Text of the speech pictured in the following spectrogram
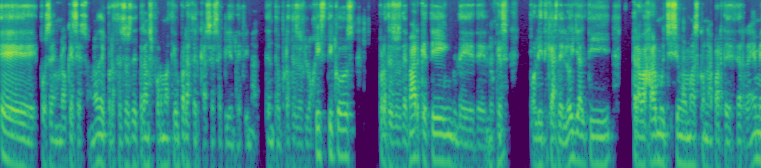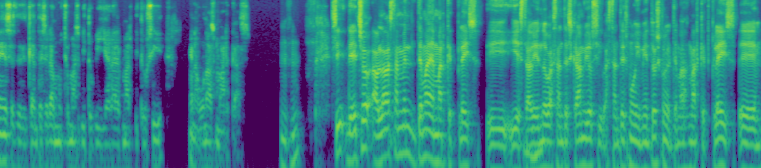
eh, pues en lo que es eso, ¿no? De procesos de transformación para acercarse a ese cliente final, dentro de procesos logísticos, procesos de marketing, de, lo que es políticas de loyalty, trabajar muchísimo más con la parte de CRM, es decir, que antes era mucho más B2B y ahora es más B2C en algunas marcas. Sí, de hecho, hablabas también del tema de marketplace y, está habiendo bastantes cambios y bastantes movimientos con el tema de marketplace. Eh,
